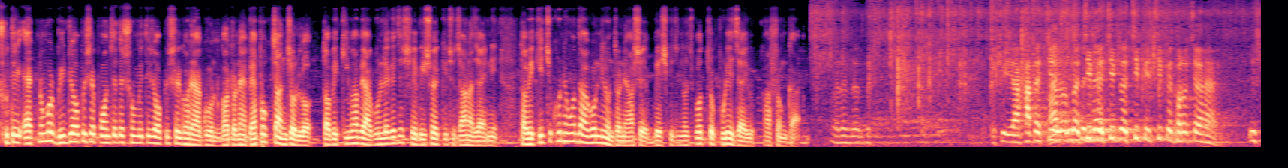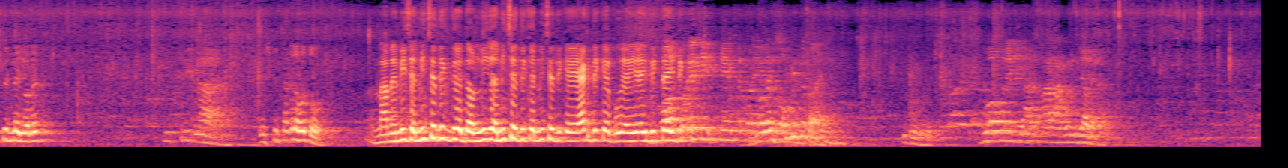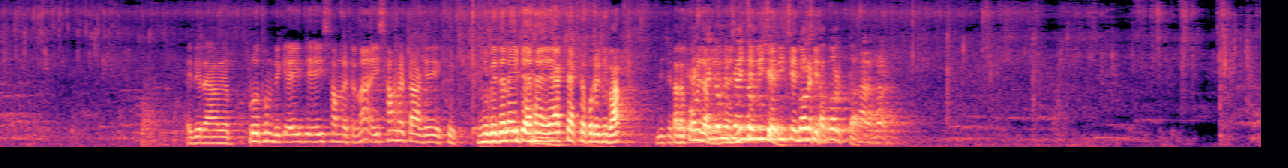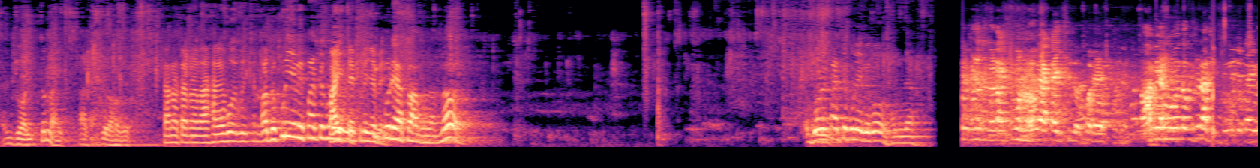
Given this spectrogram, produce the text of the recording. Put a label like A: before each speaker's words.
A: সুতির এক নম্বর বিডিও অফিসে পঞ্চায়েত সমিতির অফিসের ঘরে আগুন। ঘটনায় ব্যাপক চাঞ্চল্য। তবে কীভাবে আগুন লেগেছে সে বিষয়ে কিছু জানা যায়নি। তবে কিছুক্ষণের মধ্যে আগুন নিয়ন্ত্রণে আসে। বেশ কিছু নথিপত্র পুড়ে যায় আশঙ্কা।
B: হাতে চিপে চিপে চিপে চিপে ধরছে হ্যাঁ।
C: স্পিড নেই জলের। স্পিড থাকলে হতো।
B: না না নিচে নিচে দিক দিয়ে দাও। নিচে নিচের দিকে নিচের দিকে একদিকে এই দিকটা এই দিকে এদের প্রথম দিকে এই যে এই সামনেটা না এই সামনেটা আগে একটু নিবেদন এইটা হ্যাঁ একটা একটা করে নিভাগ তাহলে কমে যাবে হ্যাঁ,
C: নিচে,
B: নিচে নিচে নিচে
C: তলেরটা, তলেরটা। জল তো নাই আর কি করে হবে?
B: টানো টানো রাখা যাবে ওইখানে
C: পাইপটা পুড়ে যাবে পাইপটা যাবে।
B: পুড়ে যাবে।
D: করে এত আগুন লাগল?
C: জলের পাইপটা বলে দেবো হালুদা
E: আমি আর মোহাম্মদ রাতে তুমি যেটাই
